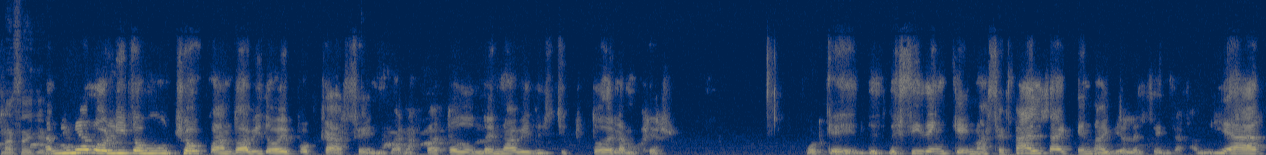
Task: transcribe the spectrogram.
Más allá. A mí me ha dolido mucho cuando ha habido épocas en Guanajuato donde no ha habido Instituto de la Mujer, porque deciden que no hace falta, que no hay violencia intrafamiliar,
